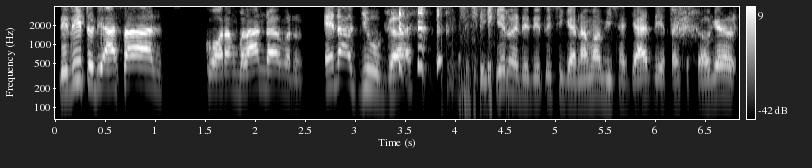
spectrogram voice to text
Jadi itu diasan ku orang Belanda men. Enak juga. Pikir di itu si nama bisa jadi gitu. Oke,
